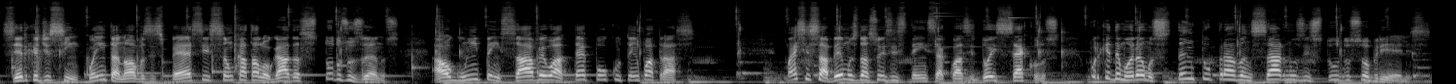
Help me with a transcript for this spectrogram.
cerca de 50 novas espécies são catalogadas todos os anos, algo impensável até pouco tempo atrás. Mas se sabemos da sua existência há quase dois séculos, por que demoramos tanto para avançar nos estudos sobre eles?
